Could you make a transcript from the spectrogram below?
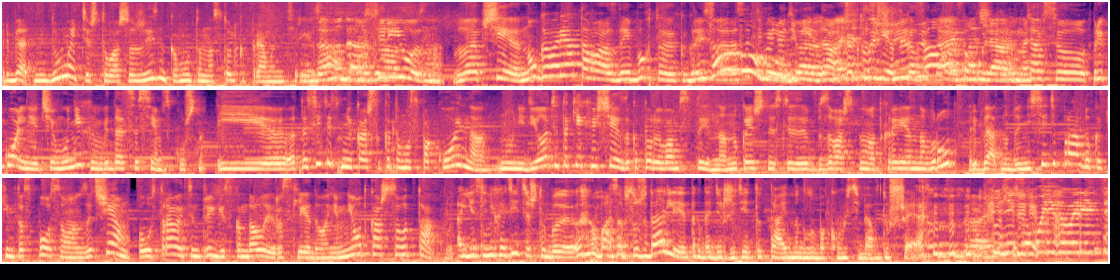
Ребят, не думайте, что ваша жизнь кому-то настолько прямо интересна. Да, ну, да, да. серьезно. Вообще, ну, говорят о вас, да и бог-то, как говорится, слава с этими богу, людьми, да. да, Значит, как ты вы Свет живы, сказала, да, и значит, у тебя все прикольнее, чем у них, им, видать, совсем скучно. И относитесь, мне кажется, к этому спокойно. Ну, не делайте таких вещей, за которые вам стыдно. Ну, конечно, если за вашу спину откровенно врут, ребят, ну, донесите правду каким-то способом. Зачем устраивать интриги, скандалы и расследования? Мне вот кажется вот так вот. А если не хотите, чтобы вас обсуждали, тогда держите эту тайну глубоко у себя в душе. Никому не говорите.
